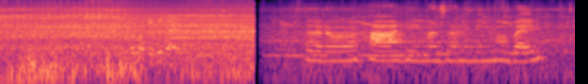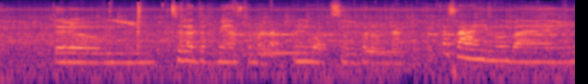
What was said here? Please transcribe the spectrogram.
ये मुझे भी जाएगा तर अ, हा आहे माझा नवीन मोबाईल. तर चला तर मी असं मला अनबॉक्सिंग करून दाखवते. कसा आहे मोबाईल?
